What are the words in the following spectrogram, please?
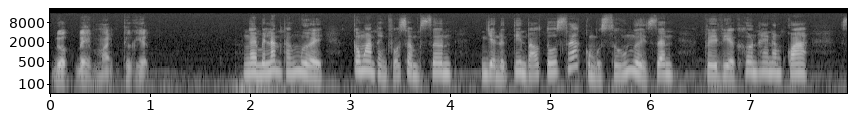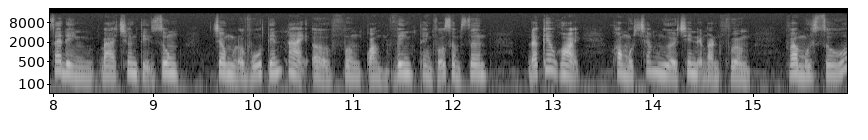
được đẩy mạnh thực hiện. Ngày 15 tháng 10, Công an thành phố Sầm Sơn nhận được tin báo tố giác của một số người dân về việc hơn 2 năm qua, gia đình bà Trương Thị Dung, chồng là Vũ Tiến Tại ở phường Quảng Vinh, thành phố Sầm Sơn, đã kêu gọi khoảng 100 người trên địa bàn phường và một số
